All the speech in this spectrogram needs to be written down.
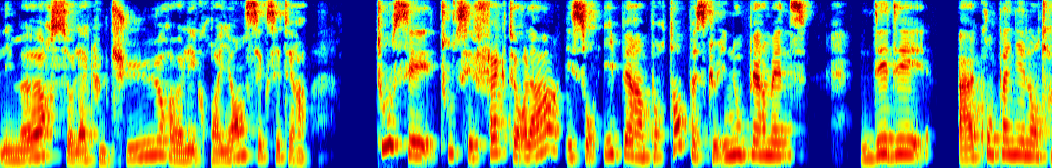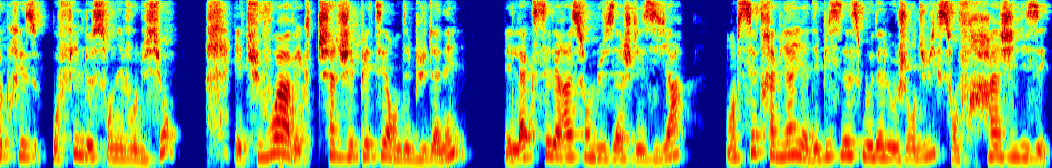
les mœurs, la culture, euh, les croyances, etc. Tous ces, tous ces facteurs-là, ils sont hyper importants parce qu'ils nous permettent d'aider à accompagner l'entreprise au fil de son évolution. Et tu vois, avec ChatGPT en début d'année et l'accélération de l'usage des IA, on le sait très bien, il y a des business models aujourd'hui qui sont fragilisés.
